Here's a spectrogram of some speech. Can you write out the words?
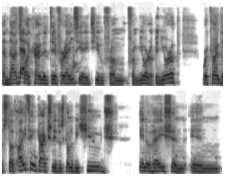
and that's, that's what kind of differentiates yeah. you from from europe. In europe we're kind of stuck. I think actually there's going to be huge innovation in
